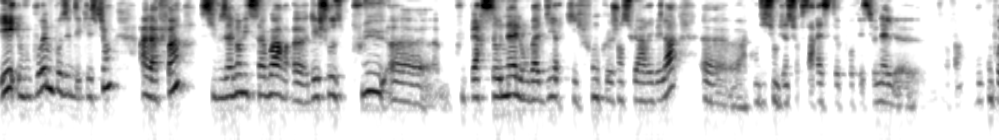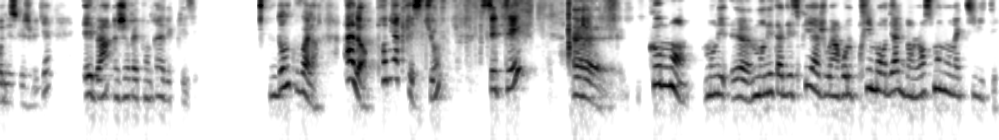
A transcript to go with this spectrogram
Et vous pourrez me poser des questions à la fin si vous avez envie de savoir euh, des choses plus, euh, plus personnelles, on va dire, qui font que j'en suis arrivée là, euh, à condition bien sûr que ça reste professionnel, enfin, vous comprenez ce que je veux dire, eh bien, je répondrai avec plaisir. Donc voilà. Alors, première question, c'était comment mon, mon état d'esprit a joué un rôle primordial dans le lancement de mon activité?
